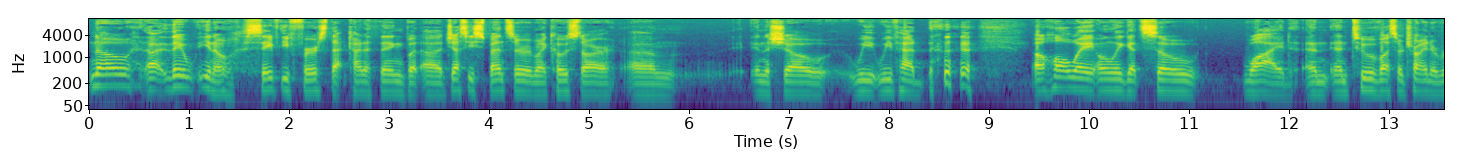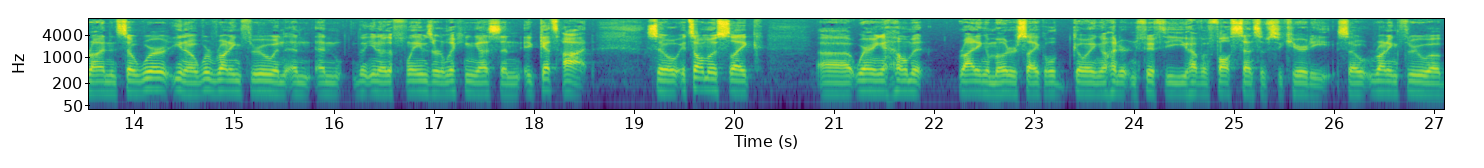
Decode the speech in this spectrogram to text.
No, uh, they you know safety first that kind of thing. But uh, Jesse Spencer, my co-star um, in the show, we we've had a hallway only gets so wide and and two of us are trying to run and so we're you know we're running through and and and the, you know the flames are licking us and it gets hot. So it's almost like uh, wearing a helmet riding a motorcycle going 150 you have a false sense of security. So running through a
